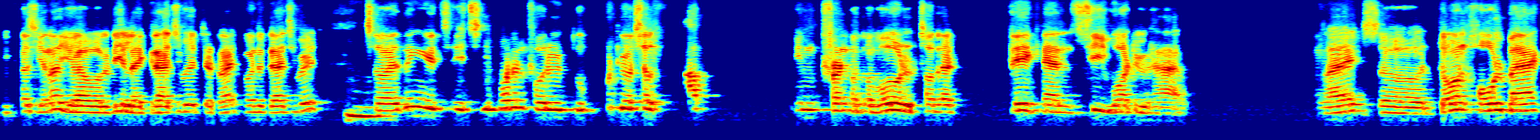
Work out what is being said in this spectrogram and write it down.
because you know you have already like graduated, right? Going to graduate. Mm-hmm. So I think it's it's important for you to put yourself up in front of the world so that they can see what you have. Right? So don't hold back.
